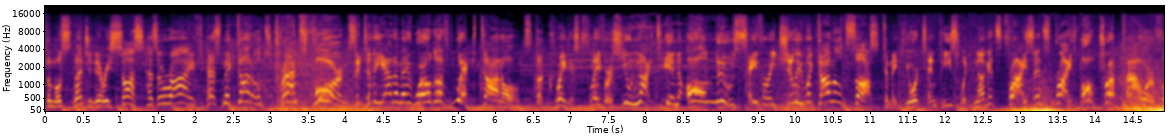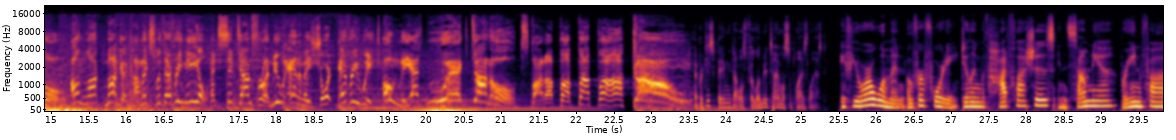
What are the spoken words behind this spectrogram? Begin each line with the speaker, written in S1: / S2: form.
S1: The most legendary sauce has arrived as McDonald's transforms into the anime world of WickDonald's. The greatest flavors unite in all new savory chili McDonald's sauce to make your 10-piece Wick Nuggets, fries, and Sprite ultra powerful. Unlock manga comics with every meal and sit down for a new anime short every week only at WickDonald's. Ba-da-ba-ba-ba, go!
S2: At participating McDonald's for a limited time while supplies last.
S3: If you're a woman over 40 dealing with hot flashes, insomnia, brain fog,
